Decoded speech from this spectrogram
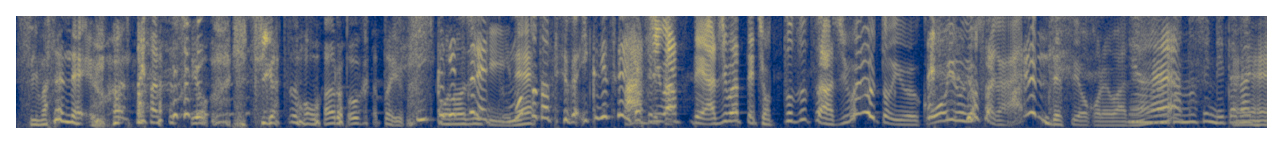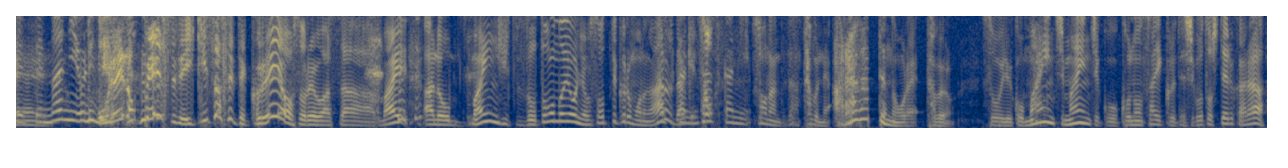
すいませんね。M1 の話を 1月も終わろうかという1ヶ月くらい、もっと経ってるか1ヶ月くらい経ってるか。味わって味わってちょっとずつ味わうというこういう良さがあるんですよこれはいね楽しんでいただけえーて何よりです、俺のペースで生きさせてくれよそれはさ。毎あの毎日怒涛のように襲ってくるものがあるだけ確かに確かにそうそうなんだ多分ね抗ってんの俺多分そういうこう毎日毎日こうこのサイクルで仕事してるから、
